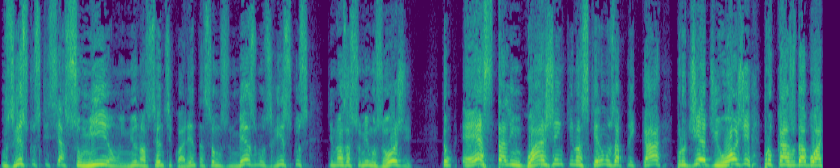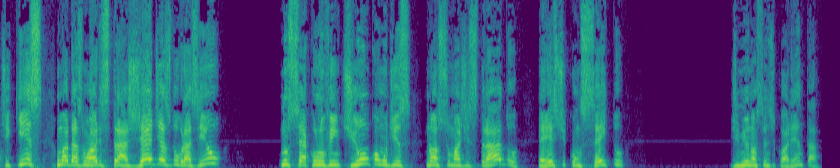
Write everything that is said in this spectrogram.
Os riscos que se assumiam em 1940 são os mesmos riscos que nós assumimos hoje. Então, é esta linguagem que nós queremos aplicar para o dia de hoje, para o caso da Boate Kiss, uma das maiores tragédias do Brasil, no século XXI, como diz nosso magistrado, é este conceito de 1940?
